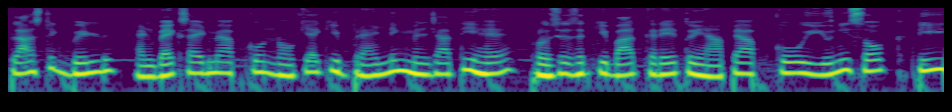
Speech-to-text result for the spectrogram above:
plastic build and back side में आपको नोकिया की ब्रांडिंग मिल जाती है। प्रोसेसर की बात करें तो यहाँ पे आपको यूनिसॉक टी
